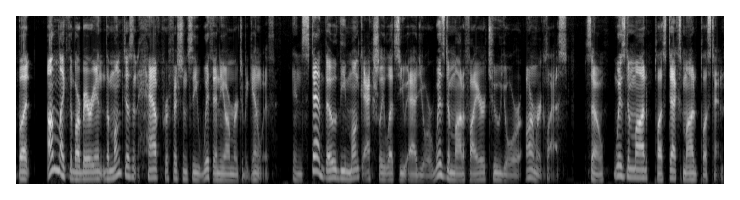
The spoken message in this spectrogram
but unlike the barbarian, the monk doesn't have proficiency with any armor to begin with. Instead, though, the monk actually lets you add your wisdom modifier to your armor class. So, wisdom mod plus dex mod plus 10.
